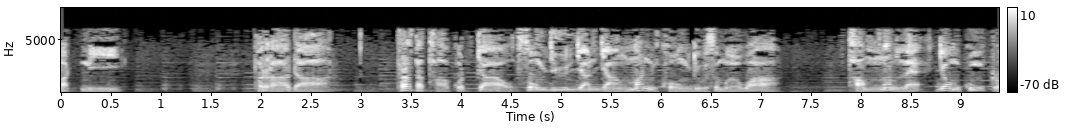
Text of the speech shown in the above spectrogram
บัดนี้ พระราดา พระตถาคตเจ้าทรงยืนยันอย่างมั่นคงอยู่เสมอว่า ธรรมนั่นแหละย่อมคุ้มคร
